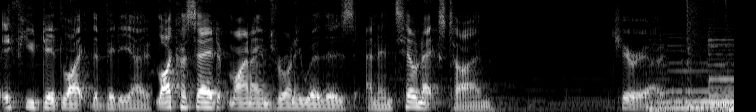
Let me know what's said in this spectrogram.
if you did like the video. Like I said, my name's Ronnie Withers, and until next time, cheerio.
